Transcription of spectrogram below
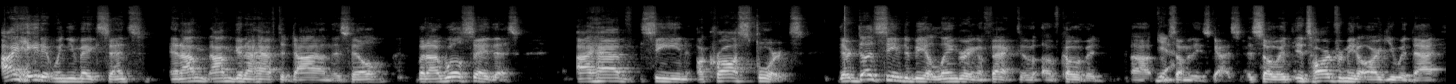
I hate it when you make sense, and I'm I'm gonna have to die on this hill. But I will say this: I have seen across sports there does seem to be a lingering effect of, of COVID uh, from yeah. some of these guys. So it, it's hard for me to argue with that.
